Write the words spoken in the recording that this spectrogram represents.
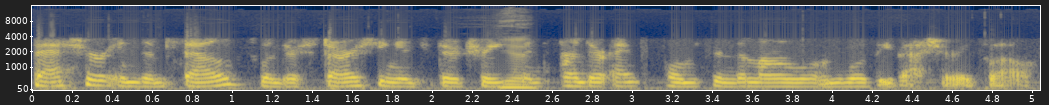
better in themselves when they're starting into their treatment yeah. and their outcomes in the long run will be better as well.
